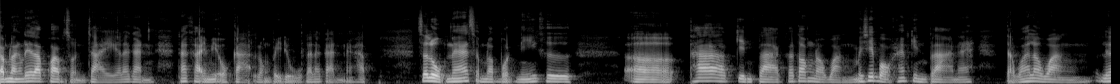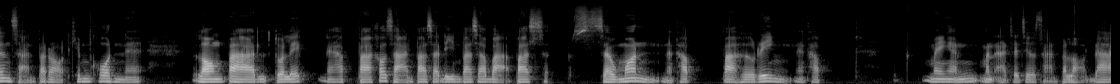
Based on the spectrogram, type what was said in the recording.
กำลังได้รับความสนใจก็แล้วกัน ถ้าใครมีโอกาสลองไปดูก็แล้วกันนะครับ สรุปนะสำหรับบทนี้คือออถ้ากินปลาก็ต้องระวัง ไม่ใช่บอกห้ามกินปลานะ แต่ว่าระวังเรื่องสารประหลอดเข้มข้นนะ ลองปลาตัวเล็กนะครับปลาข้าวสารปลาสดีนปลาซาบะปลาแซลมอนนะครับปลาเฮอริ่งนะครับไม่งั้นมันอาจจะเจอสารประหลอดได้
